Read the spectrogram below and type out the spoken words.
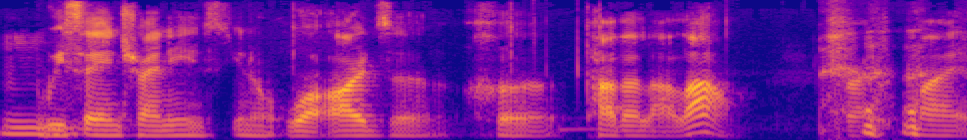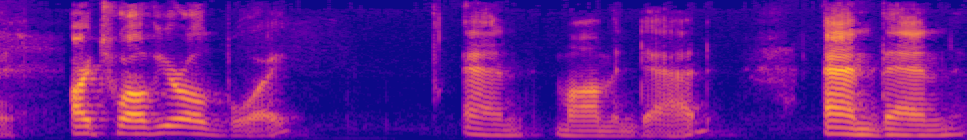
Mm. We say in Chinese, you know, 我儿子和他的姥姥, right? My our 12 year old boy and mom and dad, and then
